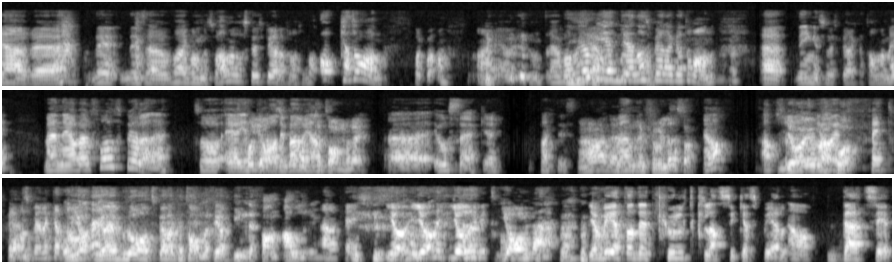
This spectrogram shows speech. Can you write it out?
är, eh, det, det är så här, varje gång du svarar, vad ska du spela för något? Jag bara, Åh, Catan! Folk bara, "Åh, nej jag vet inte. Jag bara, men jag vill jättegärna spela Catan. Eh, det är ingen som vill spela Catan med mig. Men när jag väl får spela det så är jag Får jag jätteglad i spela början. Catan med dig? Eh, osäker, faktiskt. Ja, det, Men- det får vi lösa. Ja, absolut. Jag är med på. fett på att spela Catan. och jag, jag är bra att spela med för jag vinner fan aldrig. Ah, Okej. Jag, jag, jag, Jag med! jag vet att det är ett kultklassikerspel. Ja, That's it.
